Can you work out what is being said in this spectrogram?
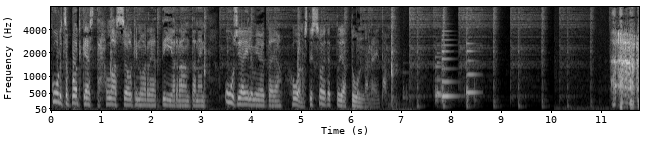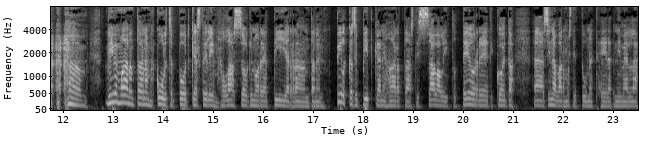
Kuulitko podcast Lasse Olkinuore ja Tiia Rantanen, uusia ilmiöitä ja huonosti soitettuja tunnareita. Viime maanantaina Kuulitse podcast eli Lasse Olkinuore ja Tiia Rantanen pilkkasi pitkään ja hartaasti salaliittoteoreetikoita. Sinä varmasti tunnet heidät nimellä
